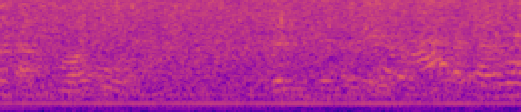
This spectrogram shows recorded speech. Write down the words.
我打不过，不，他打不过。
